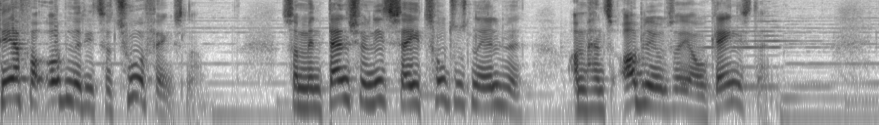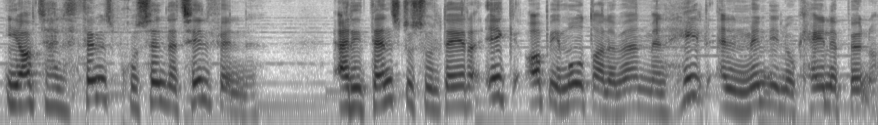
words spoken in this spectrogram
Derfor åbnede de torturfængsler. Som en dansk journalist sagde i 2011 om hans oplevelser i Afghanistan. I op til 90% af tilfældene er de danske soldater ikke op imod Taliban, men helt almindelige lokale bønder,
